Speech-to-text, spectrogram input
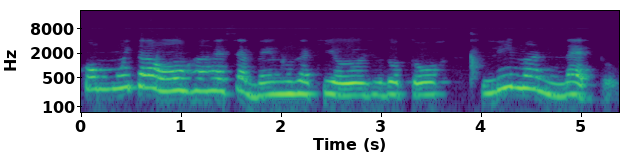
Com muita honra recebemos aqui hoje o doutor Lima Neto.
